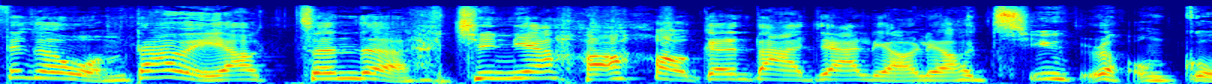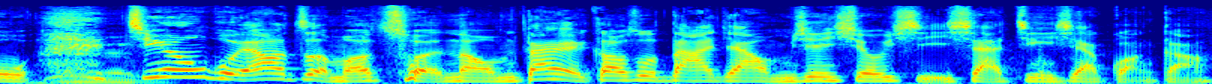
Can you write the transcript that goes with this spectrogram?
那个我们待会要真的今天好好跟大家聊聊金融股，金融股要怎么存呢？我们待会告诉大家。我们先休息一下，进一下广告。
